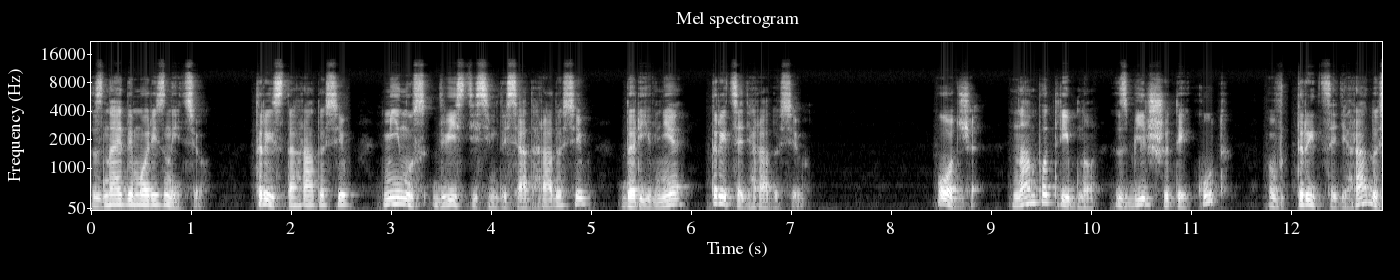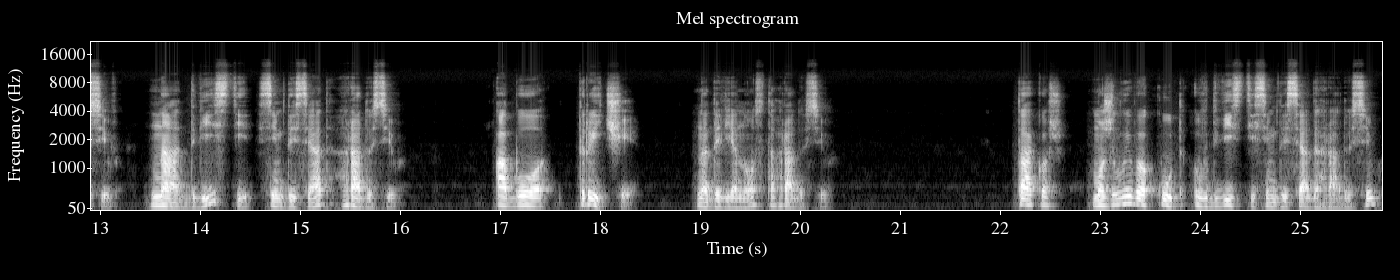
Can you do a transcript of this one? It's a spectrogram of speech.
Знайдемо різницю 300 градусів мінус 270 градусів дорівнює 30 градусів. Отже, нам потрібно збільшити кут в 30 градусів на 270 градусів або тричі на 90 градусів. Також можливо кут в 270 градусів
